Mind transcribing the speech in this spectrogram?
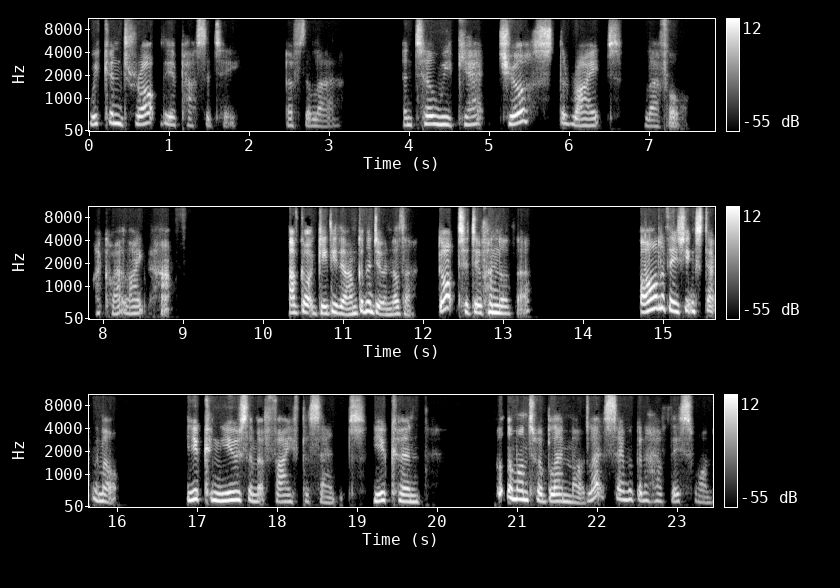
We can drop the opacity of the layer until we get just the right level. I quite like that. I've got giddy though. I'm going to do another. Got to do another. All of these, you can stack them up. You can use them at 5%. You can put them onto a blend mode. Let's say we're going to have this one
